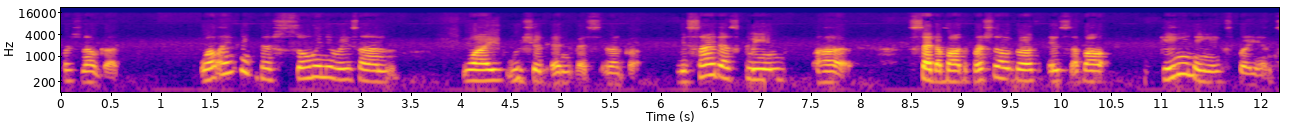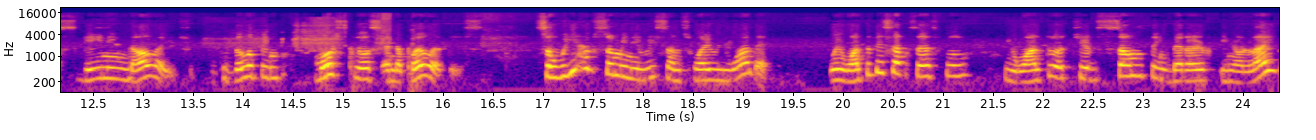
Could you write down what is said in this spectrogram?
personal growth, well, I think there's so many reasons why we should invest in our growth. Besides, as Clem uh, said about the personal growth, is about gaining experience, gaining knowledge, developing more skills and abilities. So we have so many reasons why we want it. We want to be successful. We want to achieve something better in our life.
